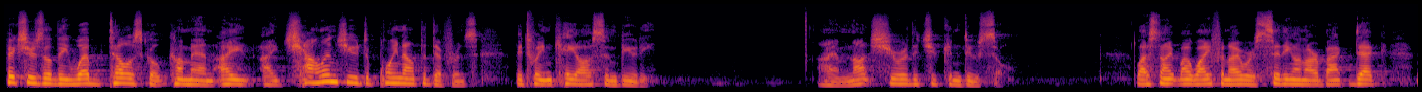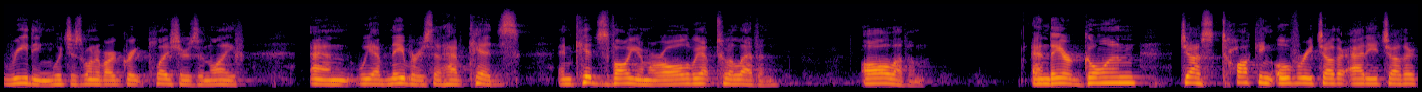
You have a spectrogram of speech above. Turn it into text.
pictures of the Webb telescope come in, I, I challenge you to point out the difference between chaos and beauty. I am not sure that you can do so. Last night, my wife and I were sitting on our back deck reading, which is one of our great pleasures in life. And we have neighbors that have kids and kids' volume are all the way up to 11. All of them. And they are going, just talking over each other, at each other.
